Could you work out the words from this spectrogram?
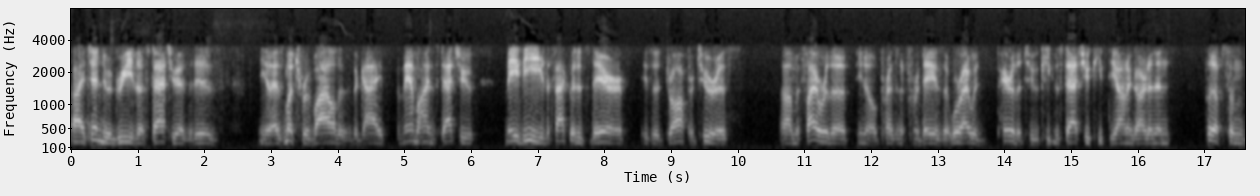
I tend to agree. The statue, as it is, you know, as much reviled as the guy, the man behind the statue may be, the fact that it's there is a draw for tourists. Um, if I were the, you know, president for a day, is that where I would pair the two, keep the statue, keep the honor guard, and then put up some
